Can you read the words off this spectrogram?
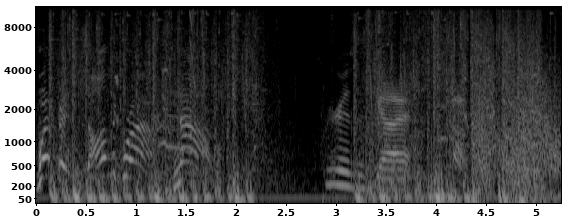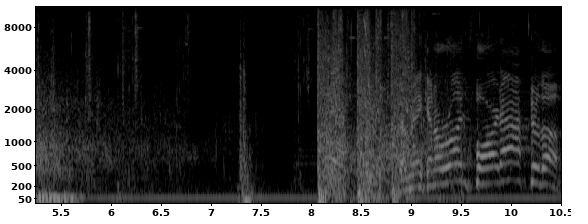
Weapons on the ground now. Where is this guy? for it after them.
